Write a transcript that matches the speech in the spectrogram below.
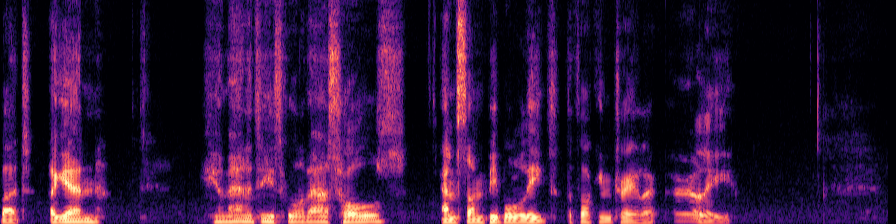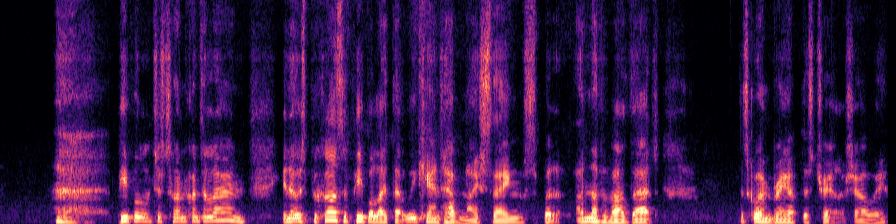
but again, humanity is full of assholes, and some people leaked the fucking trailer early. people are just trying to learn. You know, it's because of people like that we can't have nice things. But enough about that. Let's go and bring up this trailer, shall we?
